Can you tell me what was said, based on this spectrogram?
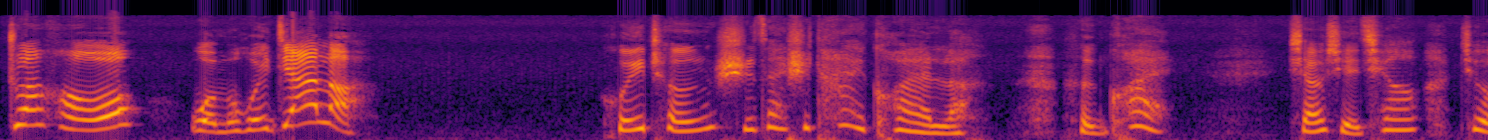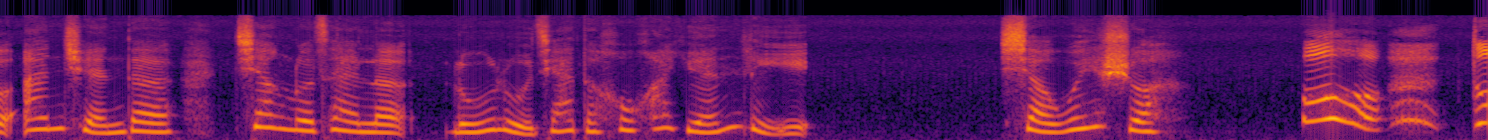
抓好哦，我们回家了。”回程实在是太快了，很快，小雪橇就安全的降落在了鲁鲁家的后花园里。小薇说：“哦，多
